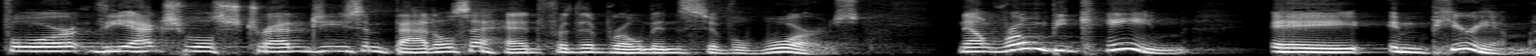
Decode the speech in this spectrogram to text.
for the actual strategies and battles ahead for the Roman civil wars. Now, Rome became a imperium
